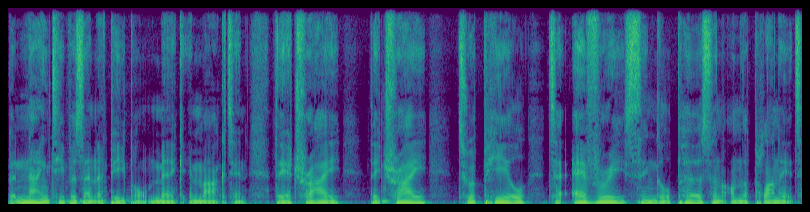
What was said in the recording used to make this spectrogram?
but 90% of people make in marketing. They try, they try to appeal to every single person on the planet.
